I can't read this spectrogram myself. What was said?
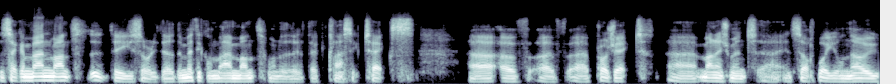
the second man month, the, the sorry, the, the mythical man month, one of the, the classic texts uh, of, of uh, project uh, management uh, in software, you'll know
